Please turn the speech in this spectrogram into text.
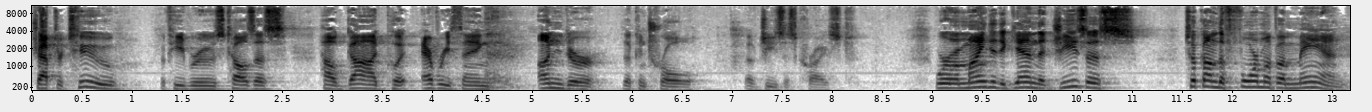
Chapter 2 of Hebrews tells us how God put everything under the control of Jesus Christ. We're reminded again that Jesus took on the form of a man,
